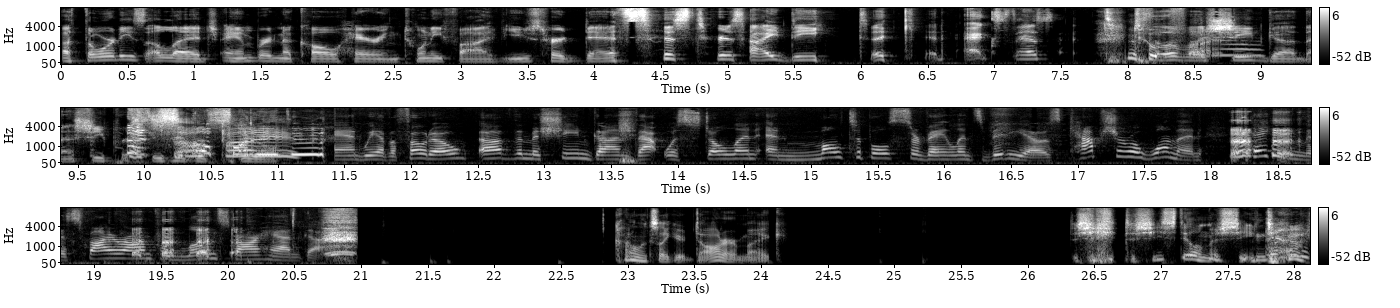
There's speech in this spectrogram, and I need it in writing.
authorities allege Amber Nicole Herring, 25, used her dead sister's ID to get access to a machine gun that she proceeded to steal. And we have a photo of the machine gun that was stolen, and multiple surveillance videos capture a woman taking this firearm from Lone Star Handgun. Kind of looks like your daughter, Mike. Does she does she steal a machine gun?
